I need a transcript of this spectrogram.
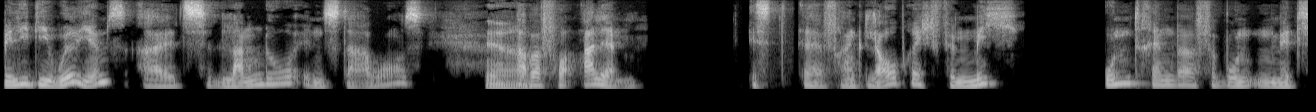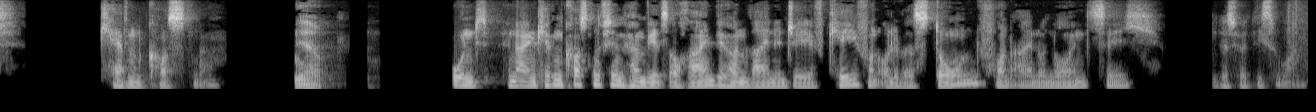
Billy D. Williams als Lando in Star Wars. Ja. Aber vor allem ist äh, Frank Laubrecht für mich untrennbar verbunden mit Kevin Costner. Ja. Und in einen Kevin Costner-Film hören wir jetzt auch rein. Wir hören rein in JFK von Oliver Stone von 91. Das hört sich so an.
